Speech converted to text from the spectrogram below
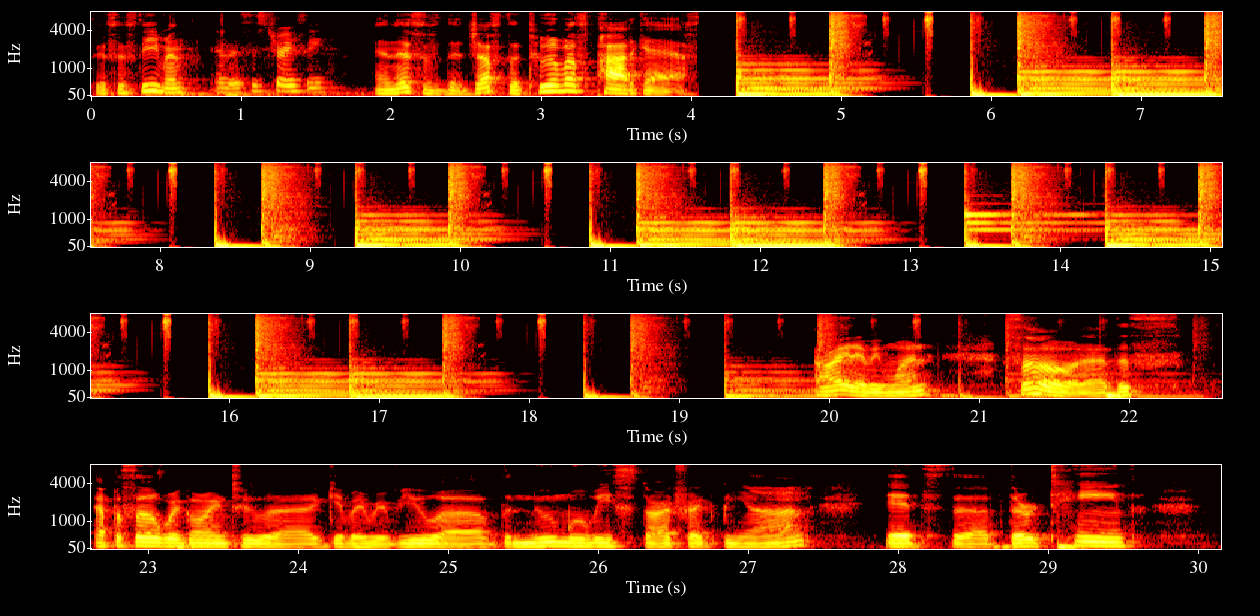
This is Steven. And this is Tracy. And this is the Just the Two of Us podcast. All right, everyone. So, uh, this episode, we're going to uh, give a review of the new movie Star Trek Beyond. It's the 13th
